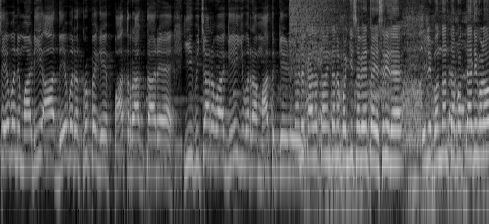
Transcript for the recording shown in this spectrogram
ಸೇವನೆ ಮಾಡಿ ಆ ದೇವರ ಕೃಪೆಗೆ ಪಾತ್ರರಾಗ್ತಾರೆ. ಈ ವಿಚಾರವಾಗಿ ಇವರ ಮಾತು ಕೇಳಿ. ಕಾಲ ಬಂಗಿ ಸೇವೆ ಅಂತ ಹೆಸರಿದೆ. ಇಲ್ಲಿ ಬಂದಂಥ ಭಕ್ತಾದಿಗಳು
